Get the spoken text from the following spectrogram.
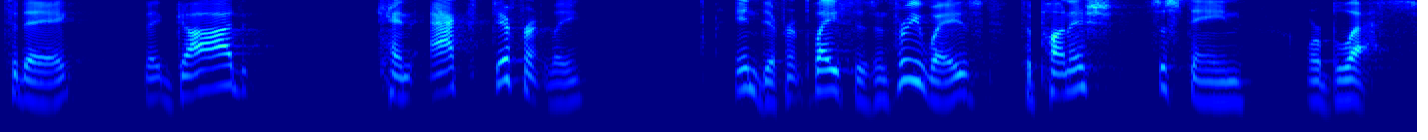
today that God can act differently in different places in three ways to punish, sustain, or bless.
